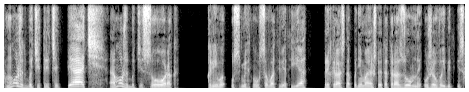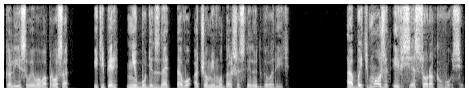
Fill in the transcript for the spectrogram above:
может быть и тридцать пять, а может быть и сорок. Криво усмехнулся в ответ я, прекрасно понимая, что этот разумный уже выбит из колеи своего вопроса и теперь не будет знать того, о чем ему дальше следует говорить. А быть может и все сорок восемь.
